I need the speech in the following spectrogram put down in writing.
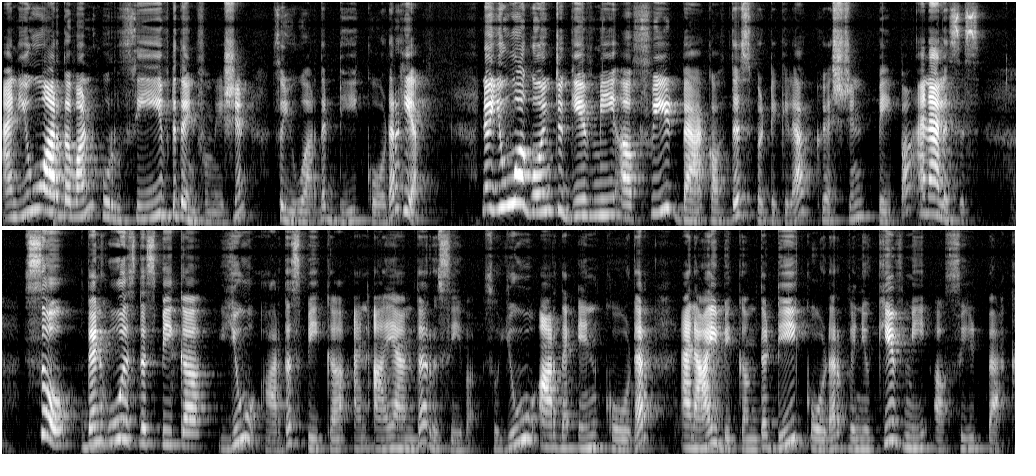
and you are the one who received the information. So, you are the decoder here. Now, you are going to give me a feedback of this particular question paper analysis. So, then who is the speaker? You are the speaker and I am the receiver. So, you are the encoder and I become the decoder when you give me a feedback.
